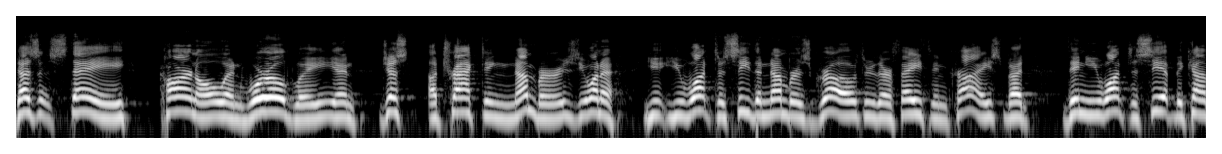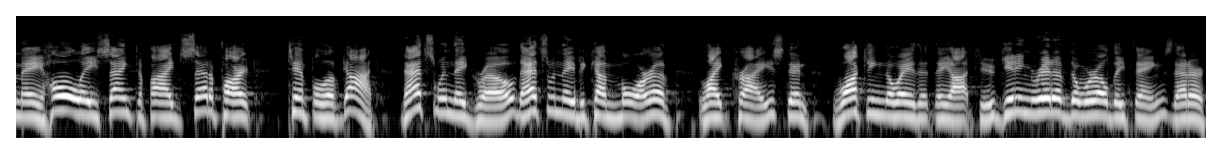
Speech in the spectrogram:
doesn't stay carnal and worldly and just attracting numbers. You want to you, you want to see the numbers grow through their faith in Christ, but then you want to see it become a holy, sanctified, set apart temple of God. That's when they grow. That's when they become more of like Christ and walking the way that they ought to, getting rid of the worldly things that are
